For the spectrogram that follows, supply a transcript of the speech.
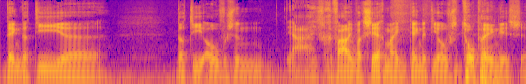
denk dat die, uh, dat die over zijn, ja, is gevaarlijk wat ik zeg, maar ik denk dat hij over zijn top heen is. Uh.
